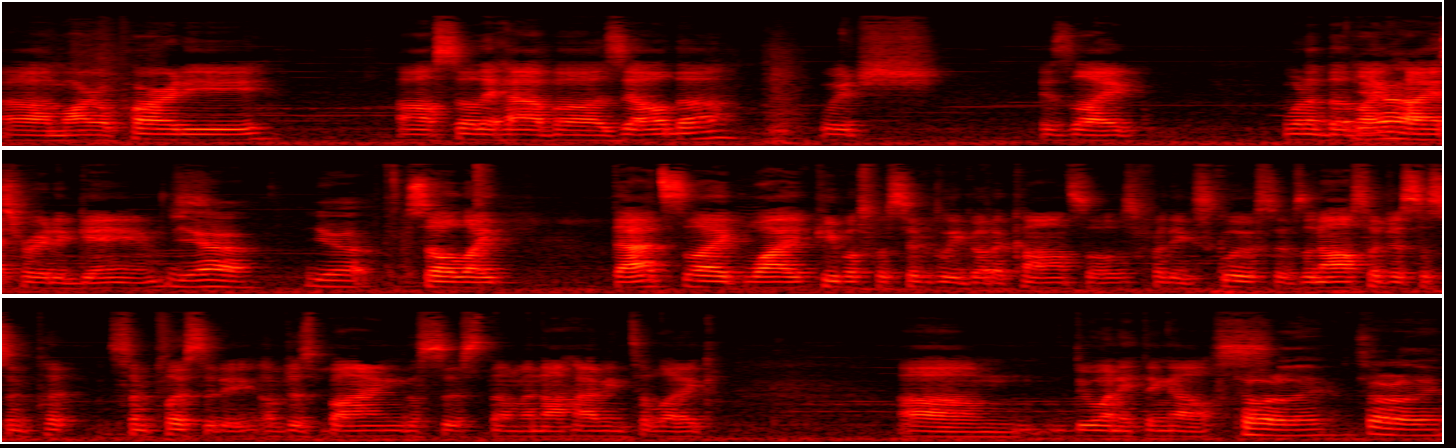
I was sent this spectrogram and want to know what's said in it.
uh, Mario Party. Also, they have uh, Zelda, which is like one of the like Yeah. highest rated games. Yeah. Yeah. So like, that's like why people specifically go to consoles for the exclusives, and also just the simpli- simplicity of just buying the system and not having to like um, do anything else. Totally. Totally.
